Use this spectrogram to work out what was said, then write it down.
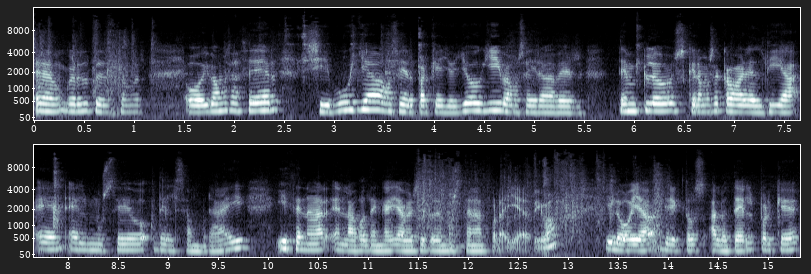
Eh, esto. Hoy vamos a hacer Shibuya, vamos a ir al parque Yoyogi, vamos a ir a ver templos, queremos acabar el día en el Museo del Samurai y cenar en la Golden a ver si podemos cenar por ahí arriba. Y luego ya directos al hotel porque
